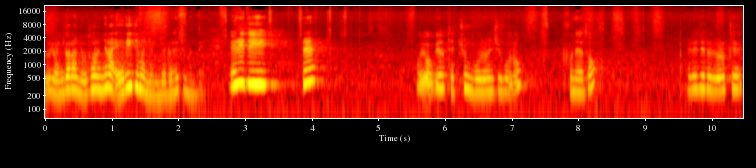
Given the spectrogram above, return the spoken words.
요 연결한 요 선이랑 LED만 연결을 해주면 돼. LED를 뭐 여기서 대충 뭐 이런 식으로 분해서 LED를 이렇게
